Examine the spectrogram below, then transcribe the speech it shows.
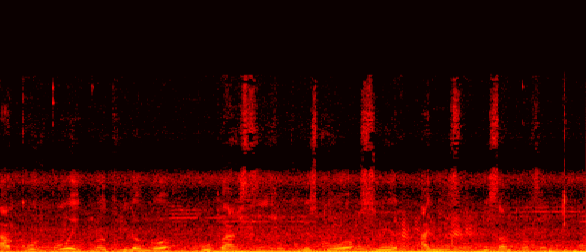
Akono et Claude Vilongo pour passer le score sur Anis 837.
